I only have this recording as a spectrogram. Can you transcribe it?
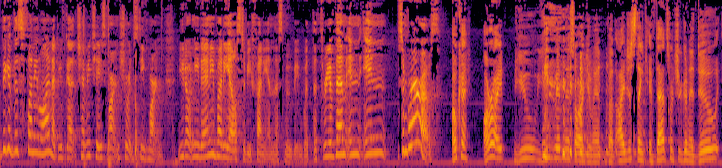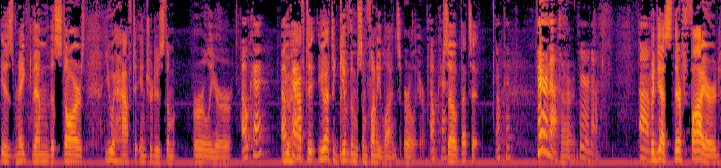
think of this funny lineup. You've got Chevy Chase, Martin Short, and Steve Martin. You don't need anybody else to be funny in this movie. With the three of them in in sombreros. Okay. All right. You you win this argument, but I just think if that's what you're going to do is make them the stars, you have to introduce them earlier. Okay. Okay. You have to you have to give them some funny lines earlier. Okay. So that's it. Okay. Fair enough. All right. Fair enough. Um, but yes, they're fired,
